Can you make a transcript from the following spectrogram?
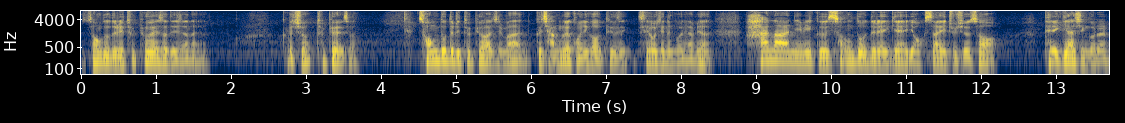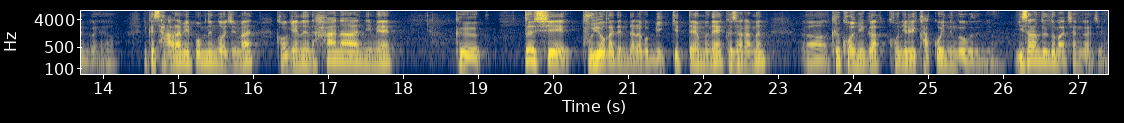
성도들이 투표해서 되잖아요. 그렇죠? 투표해서 성도들이 투표하지만 그 장로의 권위가 어떻게 세워지는 거냐면 하나님이 그 성도들에게 역사해 주셔서 되게 하신 거라는 거예요. 그러니까 사람이 뽑는 거지만 거기에는 하나님의 그 뜻이 부여가 된다라고 믿기 때문에 그 사람은 어, 그 권위가 권위를 갖고 있는 거거든요. 이 사람들도 마찬가지예요.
